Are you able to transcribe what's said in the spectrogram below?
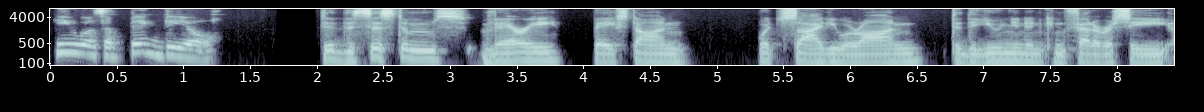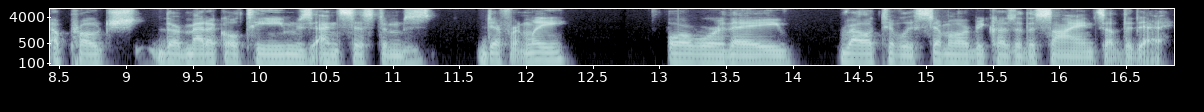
He was a big deal did the systems vary based on which side you were on? Did the Union and Confederacy approach their medical teams and systems differently, or were they relatively similar because of the science of the day?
